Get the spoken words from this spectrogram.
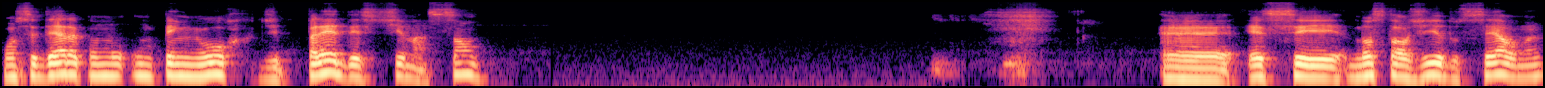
considera como um penhor de predestinação? É, esse nostalgia do céu, né?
